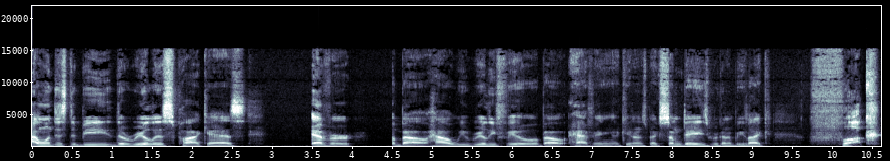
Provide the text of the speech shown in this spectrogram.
I want this to be the realest podcast ever about how we really feel about having a kid on the spectrum. Some days we're gonna be like, "Fuck,"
